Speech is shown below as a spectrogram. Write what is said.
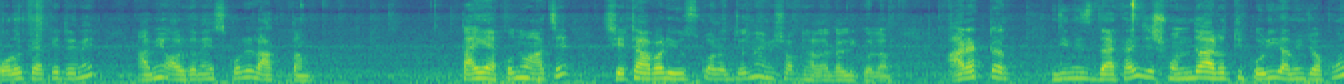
বড় প্যাকেট এনে আমি অর্গানাইজ করে রাখতাম। তাই এখনও আছে। সেটা আবার ইউজ করার জন্য আমি সব ঢালাঢালি করলাম। আর একটা জিনিস দেখাই, যে সন্ধ্যা আরতি করি আমি যখন,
